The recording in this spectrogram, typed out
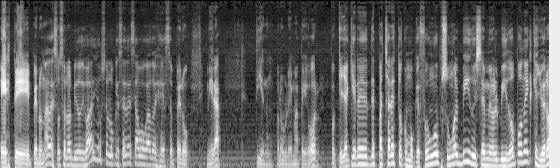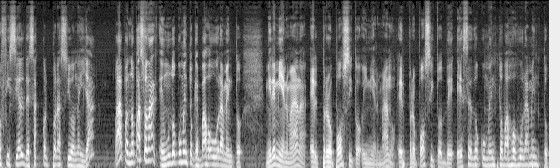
Este, pero nada, eso se lo olvidó. Dijo, ay, yo sé lo que sé de ese abogado es eso. Pero mira, tiene un problema peor. Porque ella quiere despachar esto como que fue un ups, un olvido, y se me olvidó poner que yo era oficial de esas corporaciones y ya. Ah, pues no pasó nada en un documento que es bajo juramento. Mire, mi hermana, el propósito, y mi hermano, el propósito de ese documento bajo juramento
